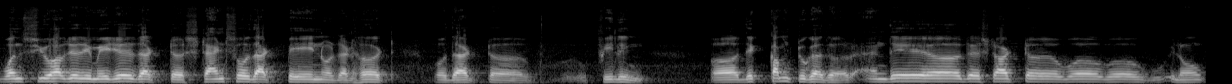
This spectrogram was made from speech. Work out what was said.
once you have these images that uh, stands for that pain or that hurt or that uh, feeling, uh, they come together and they uh, they start uh, you know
